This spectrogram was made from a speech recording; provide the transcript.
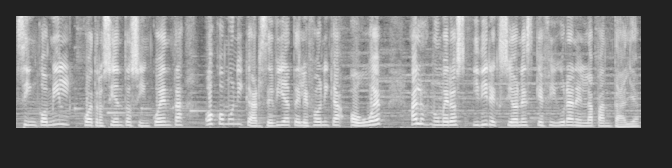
5450 o comunicarse vía telefónica o web a los números y direcciones que figuran en la pantalla.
